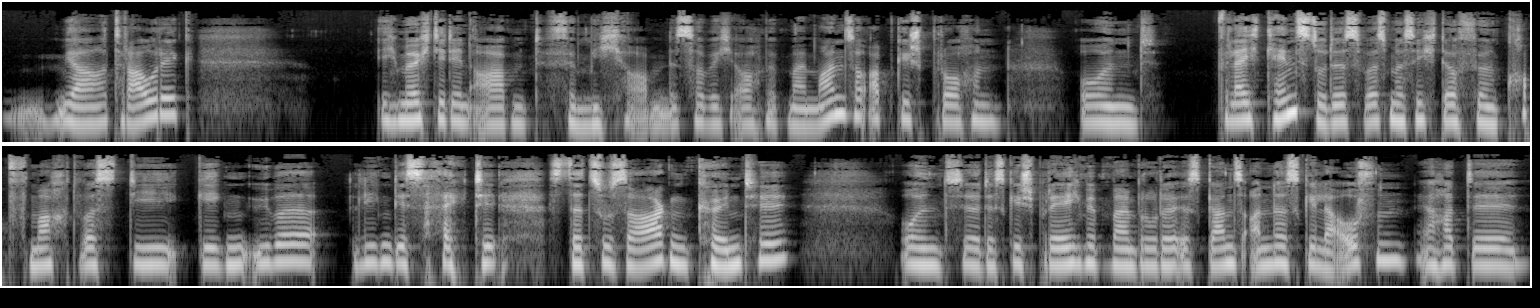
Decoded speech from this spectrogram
ja, traurig. Ich möchte den Abend für mich haben. Das habe ich auch mit meinem Mann so abgesprochen und Vielleicht kennst du das, was man sich da für einen Kopf macht, was die gegenüberliegende Seite dazu sagen könnte. Und äh, das Gespräch mit meinem Bruder ist ganz anders gelaufen. Er hatte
